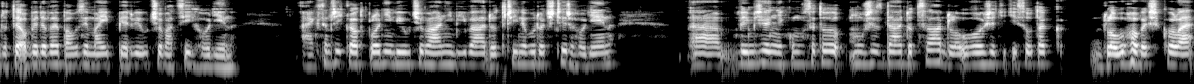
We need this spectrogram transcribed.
do té obědové pauzy mají pět vyučovacích hodin. A jak jsem říkala, odpolední vyučování bývá do tří nebo do čtyř hodin. A vím, že někomu se to může zdát docela dlouho, že děti jsou tak dlouho ve škole,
